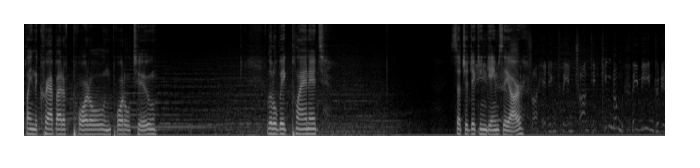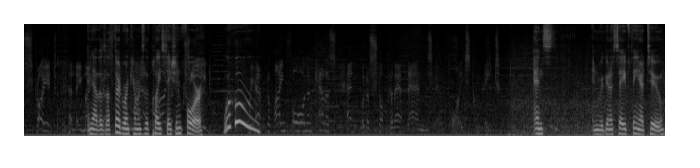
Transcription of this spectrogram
Playing the crap out of Portal and Portal 2. Little Big Planet. Such addicting games they are. Are heading to the enchanted kingdom. They mean to destroy it, and they might And now there's a third one coming to the PlayStation 4. succeed. We Woohoo! have to find Thorn and Kalus and put a stop to their plans before it's too late. And and we're gonna save Theena too.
